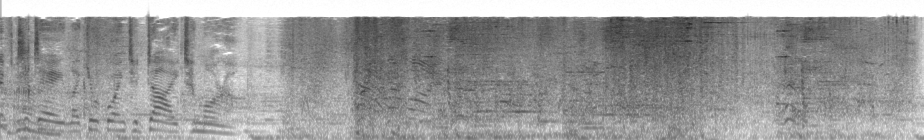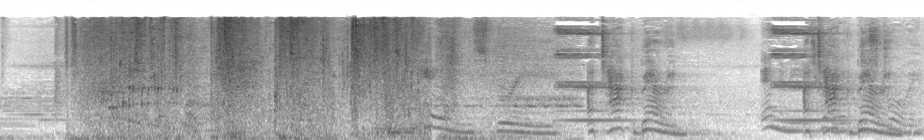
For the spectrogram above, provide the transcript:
Live today like you're going to die tomorrow. Killing spree. Attack Baron. Enemy Attack Baron. Destroyed.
